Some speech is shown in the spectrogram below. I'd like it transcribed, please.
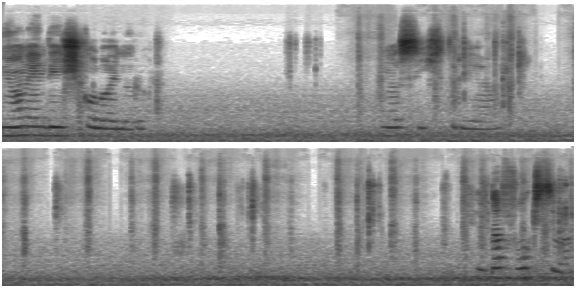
Dünyanın en değişik olayları. Nasıl iştir ya? Şurada Foxy var.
